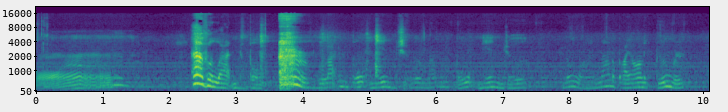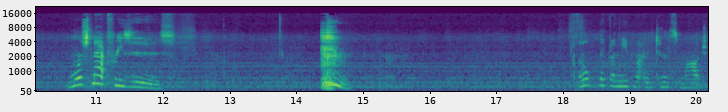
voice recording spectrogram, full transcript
yeah. Have a lightning bolt. lightning bolt ninja. Lightning bolt ninja. No, I'm not a bionic boomer. More snap freezes. I don't think I need my intense magic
